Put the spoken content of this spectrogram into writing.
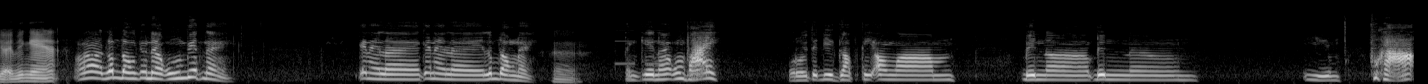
giờ em mới nghe á. À, lâm đồng chỗ nào cũng không biết này. Cái này là cái này là lâm đồng này. À, thằng kia nói không phải. Rồi tôi đi gặp cái ông um, bên uh, bên uh, gì phước hạ.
